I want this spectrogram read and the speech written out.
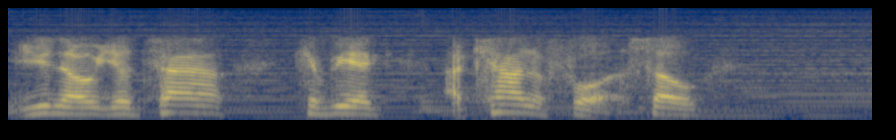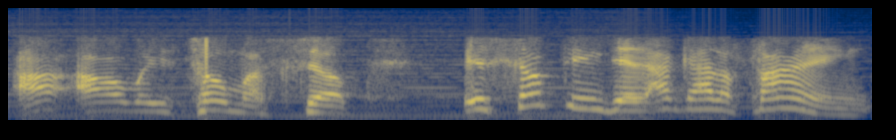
You know, your time can be accounted for. So I, I always told myself it's something that I gotta find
